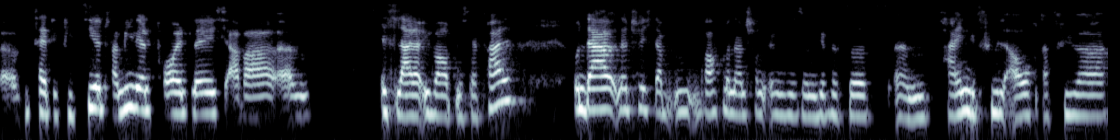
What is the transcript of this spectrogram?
äh, zertifiziert, familienfreundlich, aber ähm, ist leider überhaupt nicht der Fall. Und da natürlich, da braucht man dann schon irgendwie so ein gewisses ähm, Feingefühl auch dafür,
